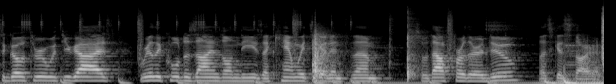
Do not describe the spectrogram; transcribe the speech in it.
to go through with you guys. Really cool designs on these. I can't wait to get into them. So without further ado, let's get started.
